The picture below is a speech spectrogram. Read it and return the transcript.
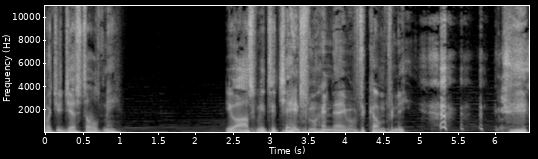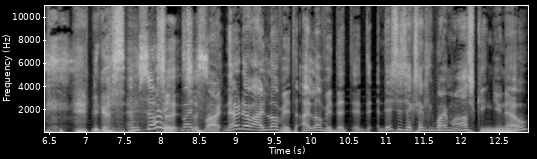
what you just told me? You asked me to change my name of the company. because I'm sorry, so, but so far, no, no, I love it. I love it. That, it- this is exactly why I'm asking. You know,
